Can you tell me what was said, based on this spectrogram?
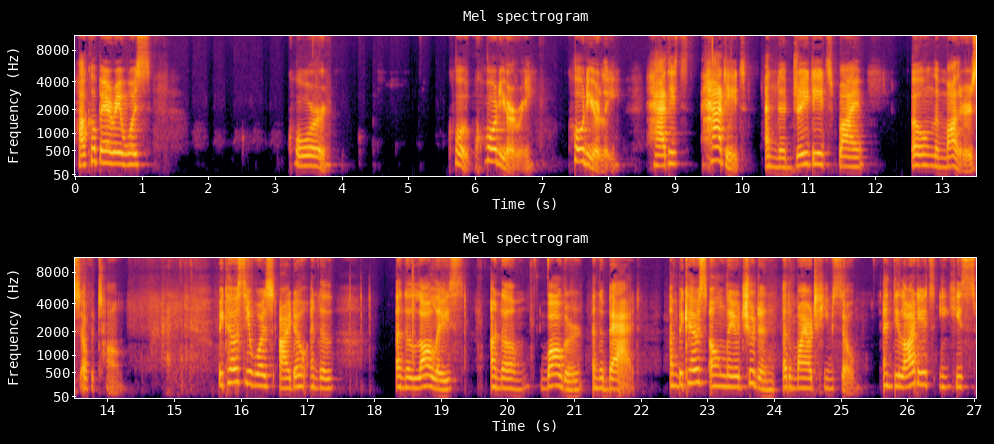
Huckleberry was cord, cordially, cordially hated, hated and dreaded by all the mothers of the town. Because he was idle and, and lawless, and um, vulgar and bad, and because only children admired him so, and delighted in his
